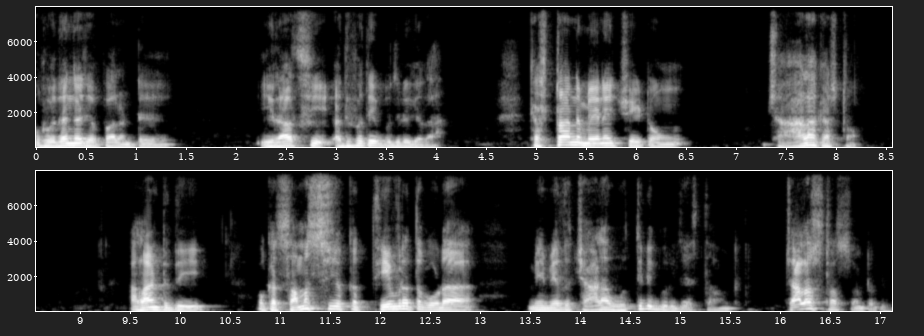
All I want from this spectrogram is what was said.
ఒక విధంగా చెప్పాలంటే ఈ రాశి అధిపతి బుధుడు కదా. కష్టాన్ని మేనేజ్ చేయటం చాలా కష్టం. అలాంటిది ఒక సమస్య యొక్క తీవ్రత కూడా మీ మీద చాలా ఒత్తిడికి గురి చేస్తూ ఉంటుంది. చాలా స్ట్రెస్ ఉంటుంది.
